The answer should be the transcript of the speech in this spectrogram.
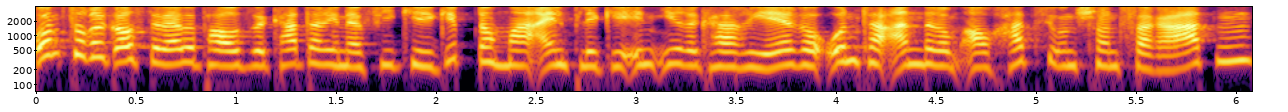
Und zurück aus der Werbepause. Katharina Fiki gibt nochmal Einblicke in ihre Karriere. Unter anderem auch hat sie uns schon verraten.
